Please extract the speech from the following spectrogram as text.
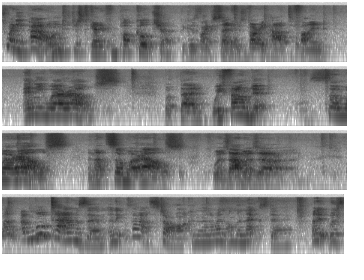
£20 just to get it from Pop Culture because, like I said, it was very hard to find anywhere else. But then we found it somewhere else, and that somewhere else was Amazon. Well, I looked at Amazon and it was out of stock, and then I went on the next day and it was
